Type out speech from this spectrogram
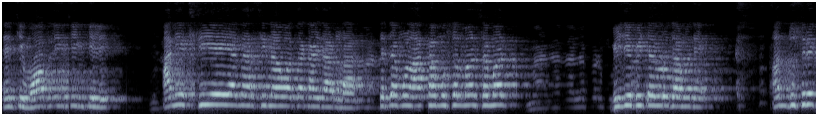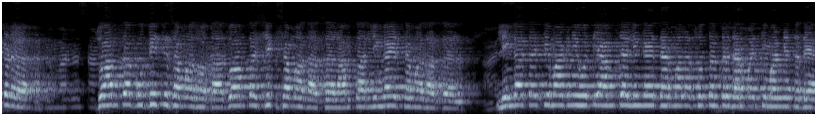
त्यांची मॉब लिंचिंग केली. आणि एक सी एन आर सी नावाचा कायदा आणला. त्याच्यामुळे अख्खा मुसलमान समाज बीजेपीच्या विरोधामध्ये. आणि दुसरीकडं जो आमचा बुद्धिस्ट समाज होता जो आमचा शीख समाज असेल आमचा लिंगायत समाज असेल लिंगायताची मागणी होती आमच्या लिंगायत धर्माला स्वतंत्र धर्माची मान्यता द्या.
